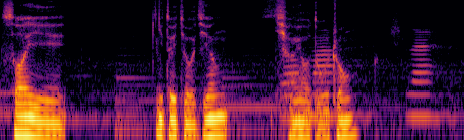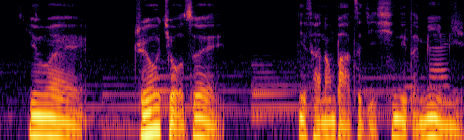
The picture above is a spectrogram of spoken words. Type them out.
所以，你对酒精情有独钟，因为只有酒醉，你才能把自己心里的秘密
